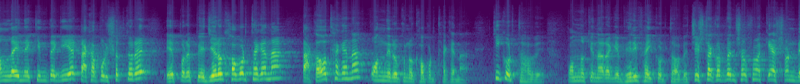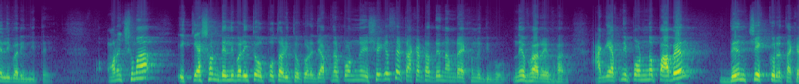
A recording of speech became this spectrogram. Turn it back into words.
অনলাইনে কিনতে গিয়ে টাকা পরিশোধ করে, এরপরে পেজেরও খবর থাকে না, টাকাও থাকে না, পণ্যেরও কোনো খবর থাকে না। কি করতে হবে? পণ্য কেনার আগে ভেরিফাই করতে হবে। চেষ্টা করবেন সবসময় ক্যাশ অন ডেলিভারি নিতে। অনেক সময় এই ক্যাশ অন ডেলিভারিতেও প্রতারিত করে যে, আপনার পণ্য এসে গেছে, টাকাটা দেন, আমরা এখনই দিব। নেভার এভার আগে আপনি পণ্য পাবেন দেন চেক করে তাকে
